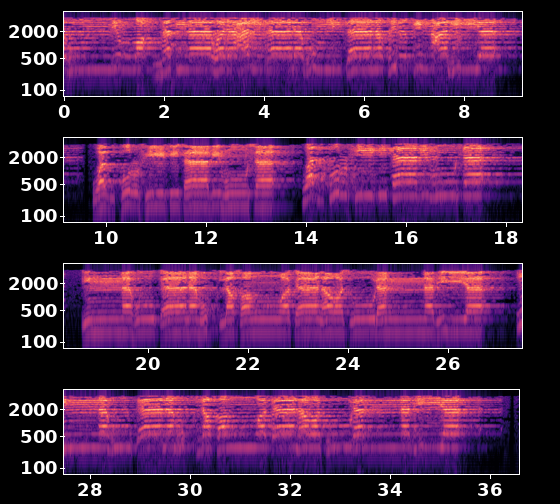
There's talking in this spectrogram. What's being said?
واذكر في الكتاب موسى. واذكر في الكتاب موسى. إنه كان مخلصا وكان رسولا نبيا. إنه كان مخلصا وكان رسولا نبيا.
